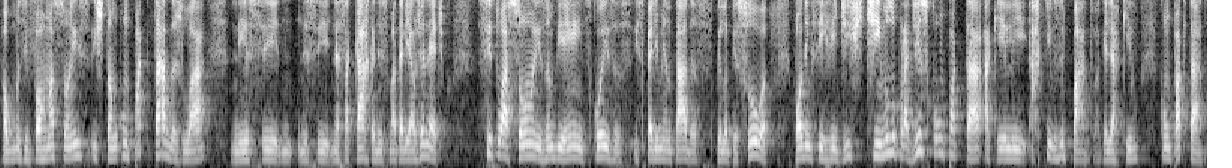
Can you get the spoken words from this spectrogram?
algumas informações estão compactadas lá nesse, nesse, nessa carga, nesse material genético. Situações, ambientes, coisas experimentadas pela pessoa podem servir de estímulo para descompactar aquele arquivo zipado, aquele arquivo compactado.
